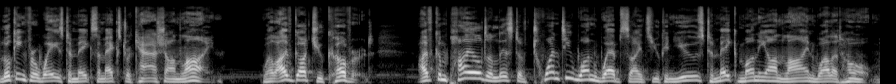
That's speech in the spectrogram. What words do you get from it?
Looking for ways to make some extra cash online? Well, I've got you covered. I've compiled a list of 21 websites you can use to make money online while at home.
